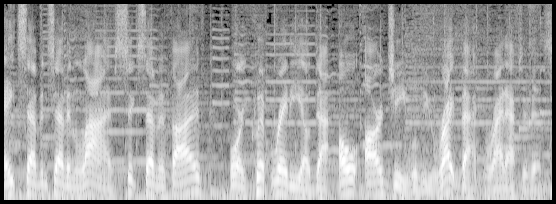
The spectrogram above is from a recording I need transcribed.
877 Live 675 or equipradio.org. We'll be right back right after this.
